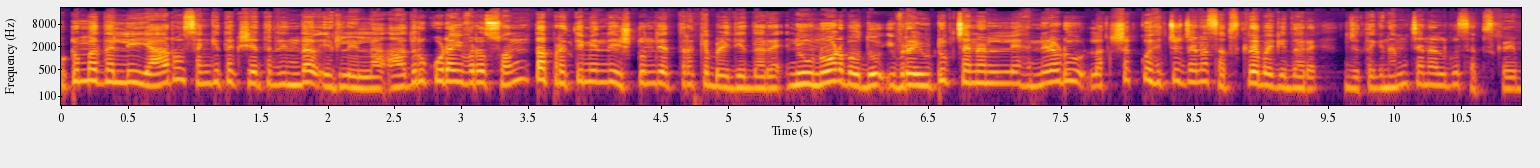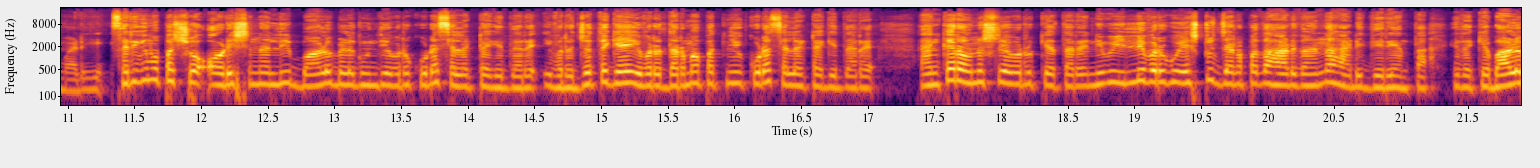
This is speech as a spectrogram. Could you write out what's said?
ಕುಟುಂಬದಲ್ಲಿ ಯಾರು ಸಂಗೀತ ಕ್ಷೇತ್ರದಿಂದ ಇರಲಿಲ್ಲ. ಆದರೂ ಕೂಡ ಇವರ ಸ್ವಂತ ಪ್ರತಿಮೆಯಿಂದ ಇಷ್ಟೊಂದು ಎತ್ತರಕ್ಕೆ ಬೆಳೆದಿದ್ದಾರೆ. ನೀವು ನೋಡಬಹುದು ಇವರ ಯೂಟ್ಯೂಬ್ ಚಾನಲ್ ಅಲ್ಲಿ ಹನ್ನೆರಡು ಲಕ್ಷಕ್ಕೂ ಹೆಚ್ಚು ಜನ ಸಬ್ಸ್ಕ್ರೈಬ್ ಆಗಿದ್ದಾರೆ. ಜೊತೆಗೆ ನಮ್ಮ ಚಾನಲ್ಗೂ ಸಬ್ಸ್ಕ್ರೈಬ್ ಮಾಡಿ. ಸರಿಗಮಪ ಶೋ ಆಡಿಷನ್ ಅಲ್ಲಿ ಬಾಳು ಬೆಳಗುಂದಿ ಅವರು ಕೂಡ ಸೆಲೆಕ್ಟ್ ಆಗಿದ್ದಾರೆ. ಇವರ ಜೊತೆಗೆ ಇವರ ಧರ್ಮಪತ್ನಿಯು ಕೂಡ ಸೆಲೆಕ್ಟ್ ಆಗಿದ್ದಾರೆ. ಆಂಕರ್ ಅನುಶ್ರೀ ಅವರು ಕೇಳ್ತಾರೆ, ನೀವು ಇಲ್ಲಿವರೆಗೂ ಎಷ್ಟು ಜನಪದ ಹಾಡುಗಳನ್ನ ಹಾಡಿದ್ದೀರಿ? ಅಂತ. ಇದಕ್ಕೆ ಬಾಳು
